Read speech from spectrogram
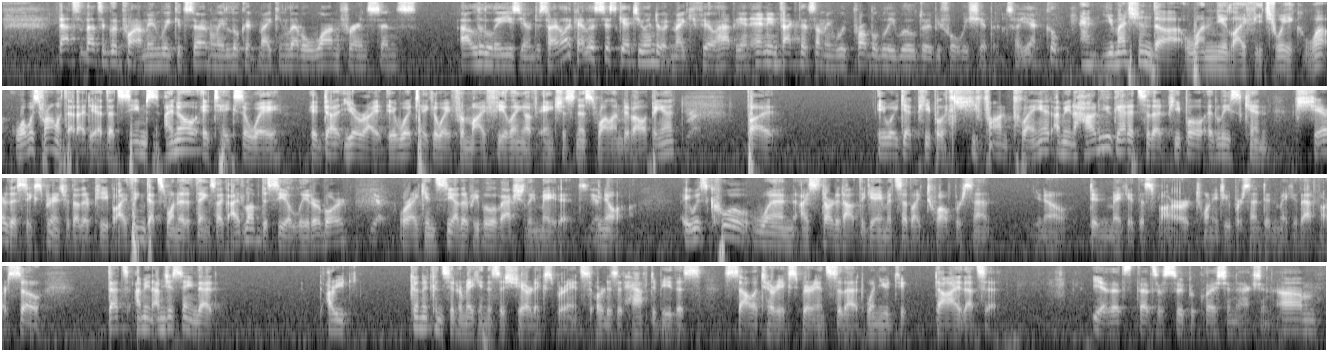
That's that's a good point. I mean, we could certainly look at making level one, for instance, a little easier and to say, okay, let's just get you into it, and make you feel happy. And, and in fact, that's something we probably will do before we ship it. So yeah, cool. And you mentioned uh, one new life each week. What what was wrong with that idea? That seems. I know it takes away. It does. You're right. It would take away from my feeling of anxiousness while I'm developing it. Right. But it would get people to keep on playing it. I mean, how do you get it so that people at least can share this experience with other people? I think that's one of the things. Like, I'd love to see a leaderboard yep. where I can see other people who've actually made it. Yep. You know, it was cool when I started out the game. It said like 12%, you know, didn't make it this far, or 22% didn't make it that far. So that's. I mean, I'm just saying that. Are you going to consider making this a shared experience, or does it have to be this solitary experience so that when you die, that's it? Yeah, that's that's a super question. Action. Um,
